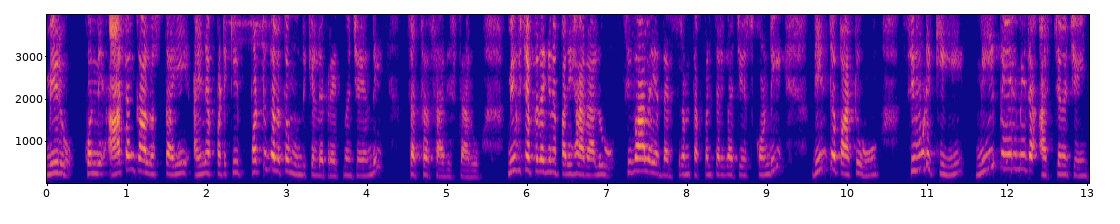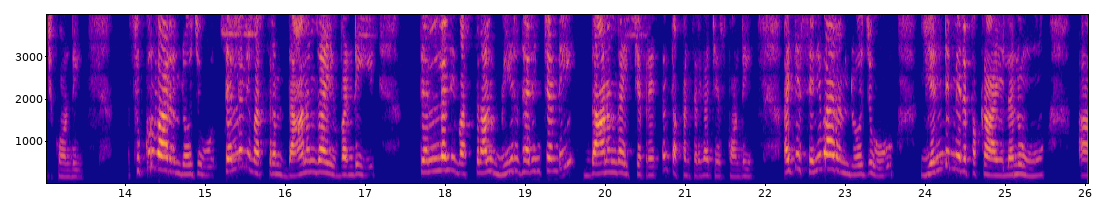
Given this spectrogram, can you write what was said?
మీరు కొన్ని ఆటంకాలు వస్తాయి అయినప్పటికీ పట్టుదలతో ముందుకెళ్ళే ప్రయత్నం చేయండి. సక్సెస్ సాధిస్తారు. మీకు చెప్పదగిన పరిహారాలు శివాలయ దర్శనం తప్పనిసరిగా చేసుకోండి. దీంతో పాటు శివుడికి మీ పేరు మీద అర్చన చేయించుకోండి. శుక్రవారం రోజు తెల్లని వస్త్రం దానంగా ఇవ్వండి. తెల్లని వస్త్రాలు మీరు ధరించండి దానంగా ఇచ్చే ప్రయత్నం తప్పనిసరిగా చేసుకోండి. అయితే శనివారం రోజు ఎండు మిరపకాయలను ఆ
